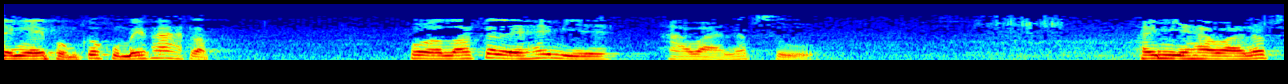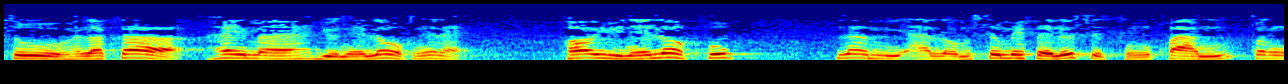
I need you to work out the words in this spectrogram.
ยังไงผมก็คงไม่พลาดหรอกพวกเราก็เลยให้มีฮาวานับสูให้มีฮาวานับสูแล้วก็ให้มาอยู่ในโลกนี่แหละ พออยู่ในโลกปุ๊บเริ่มมีอารมณ์ ซึ่งไม่เคยรู้สึกถึงความต้อง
